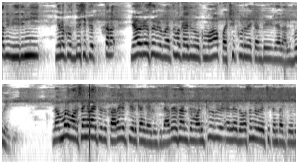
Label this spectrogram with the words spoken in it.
അത് വിരിഞ്ഞ് ഇങ്ങനൊക്കെ ഉദ്ദേശിച്ച് എത്ര ഞാൻ ഒരു ദിവസം ഒരു മരത്തുമക്കാരി നോക്കുമ്പോൾ ആ പക്ഷിക്കൂടിനെ കണ്ട് ഞാൻ അത്ഭുതമായി നമ്മൾ വർഷങ്ങളായിട്ട് ഒരു തറ കെട്ടിയെടുക്കാൻ കഴിഞ്ഞിട്ടില്ല. അതേ സ്ഥാനത്ത് മണിക്കൂർ അല്ലെ ദിവസങ്ങൾ വെച്ചിട്ട് എന്താക്കിയാൽ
